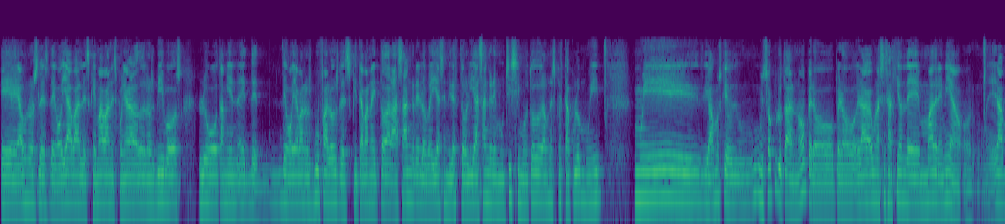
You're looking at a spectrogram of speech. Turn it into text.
eh, a unos les degollaban, les quemaban, les ponían de los vivos, luego también eh, degollaban los búfalos, les quitaban ahí toda la sangre, lo veías en directo, olía sangre muchísimo, todo era un espectáculo muy, muy, digamos que un shock brutal, ¿no? Pero, pero era una sensación de madre mía, era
